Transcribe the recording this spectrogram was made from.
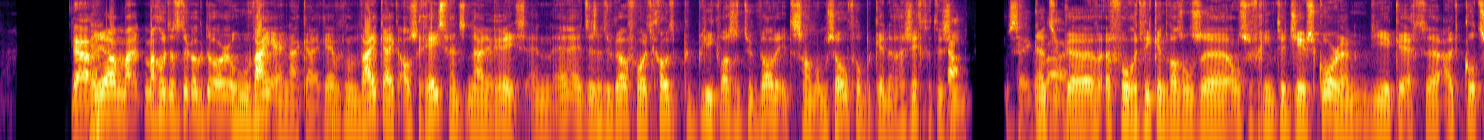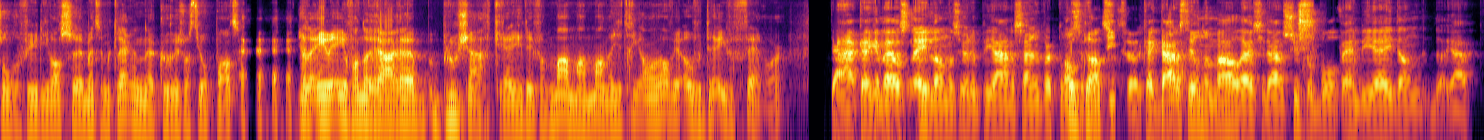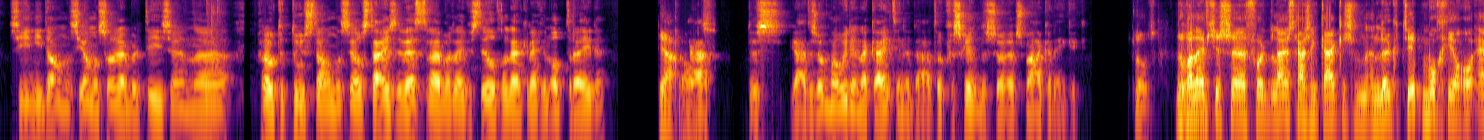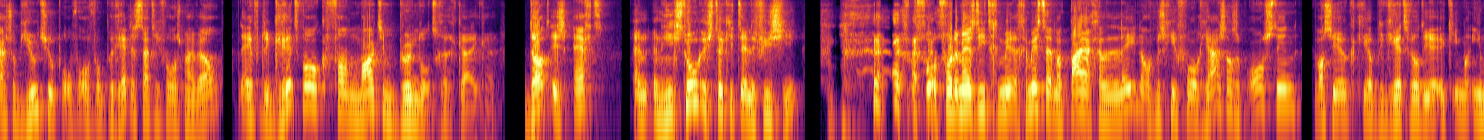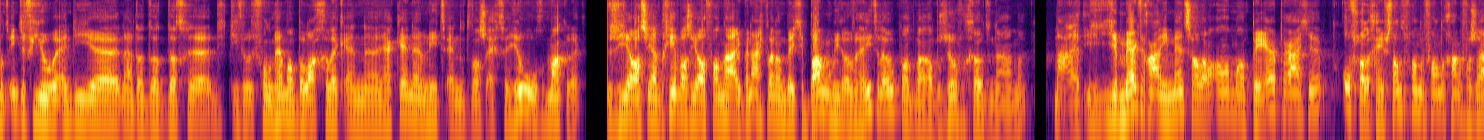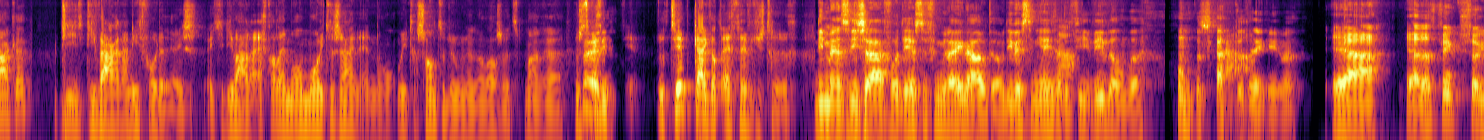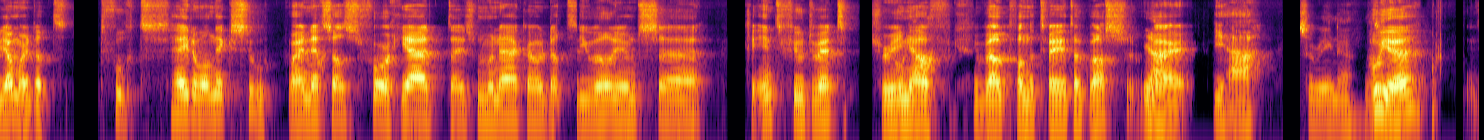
Ja, Ja, maar, maar goed, dat is natuurlijk ook door hoe wij er naar kijken. Hè? Want wij kijken als racefans naar de race. En, en het is natuurlijk wel voor het grote publiek was het natuurlijk wel weer interessant om zoveel bekende gezichten te Ja, zien. Zeker En waar. natuurlijk, eh, voor het weekend was onze, onze vriend eh, James Corden, die ik echt eh, uit kots ongeveer, die was met de McLaren-coureurs was die op pad. Die had een, een van de rare blouses aangekregen. Die dacht van, man, man, man, het ging allemaal wel weer overdreven ver, hoor. ja, kijk, en wij als Nederlanders, Europeanen zijn ook wat conservatiever. Kijk, daar is het heel normaal. Hè? Als je daar een Super Bowl of NBA, dan ja, zie je niet anders. Zie je allemaal celebrities en eh, grote toestanden. Zelfs tijdens de wedstrijd wordt even stilgelegd, krijg je een optreden. Ja. Dus ja, het is ook maar hoe je er naar kijkt inderdaad. Ook verschillende smaken, denk ik. klopt. Nog wel eventjes eh, voor de luisteraars en kijkers een, een leuke tip. Mocht je ergens op YouTube of, of op Reddit staat hij volgens mij wel. Even de gridwalk van Martin Brundle terugkijken. Dat is echt een, een historisch stukje televisie. voor, voor de mensen die het gemi- gemist hebben, een paar jaar geleden, of misschien vorig jaar, zelfs op Austin, was hij ook een keer op de grid, wilde hij iemand, interviewen en die, eh, nou, dat, dat, dat, eh, die, die vond hem helemaal belachelijk en eh, herkende hem niet en dat was echt heel ongemakkelijk. Dus hier was hij, aan het begin was hij al van, nou, ik ben eigenlijk wel een beetje bang om hier overheen te lopen, want er waren allemaal zoveel grote namen. Maar het- je merkt toch aan die mensen hadden allemaal een PR-praatje, of ze hadden geen verstand van, van de gang van zaken. Die, die waren daar niet voor de race. Weet je, die waren er echt alleen maar om mooi te zijn en om interessant te doen en dat was het. Maar eh, dus Nee, echt een tip, kijk dat echt eventjes terug. Die mensen die zagen voor het eerst de Formule 1 auto. Die wisten niet eens Ja. dat er vier wielen onder, onder zaten, Ja. denk ik. Ja, ja, dat vind ik zo jammer. Dat het voegt helemaal niks toe. Maar net zoals vorig jaar tijdens Monaco dat die Williams eh, geïnterviewd werd. Serena Oh, ja. of welke van de twee het ook was. Ja. Maar ja, Serena. boeien.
